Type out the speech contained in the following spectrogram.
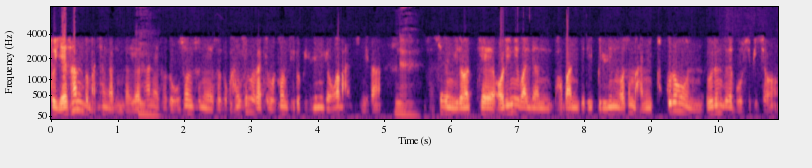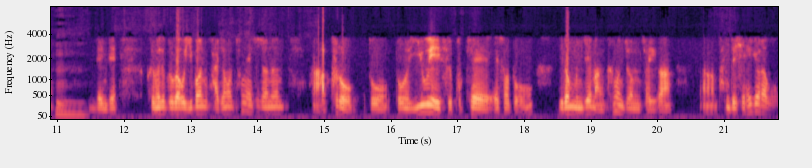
또 예산도 마찬가지입니다. 예산에서도 우선순위에서도 관심을 갖지 못하면 뒤로 밀리는 경우가 많습니다. 네. 사실은 이렇게 어린이 관련 법안들이 밀리는 것은 많이 부끄러운 어른들의 모습이죠. 음. 근데 이제 그럼에도 불구하고 이번 과정을 통해서 저는 앞으로 또, 또 이후에 있을 국회에서도 이런 문제만큼은 좀 저희가 어, 반드시 해결하고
